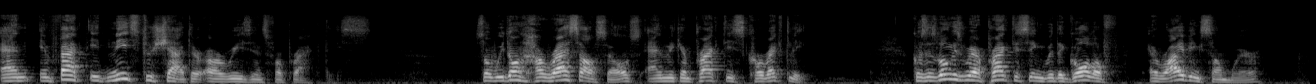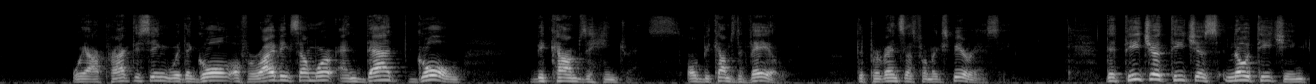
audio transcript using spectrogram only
And in fact, it needs to shatter our reasons for practice. So we don't harass ourselves and we can practice correctly. Because as long as we are practicing with the goal of arriving somewhere, we are practicing with the goal of arriving somewhere, and that goal becomes a hindrance or becomes the veil that prevents us from experiencing. The teacher teaches no teaching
